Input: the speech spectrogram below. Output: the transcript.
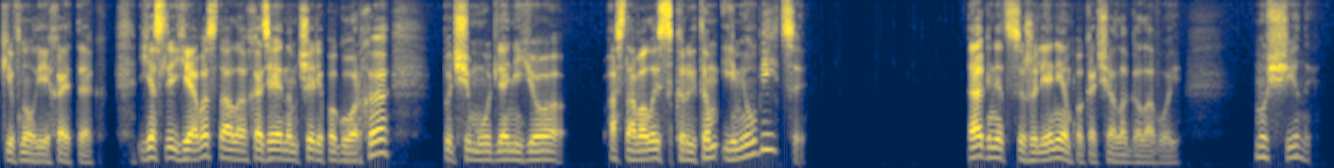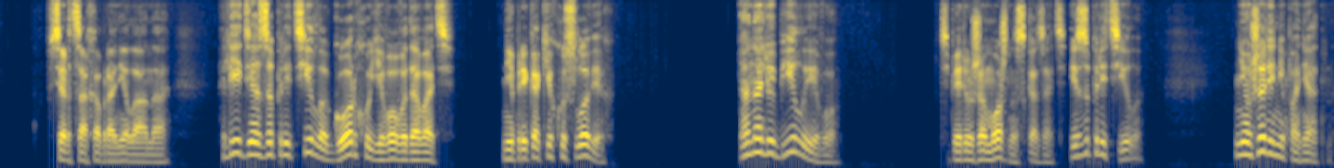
кивнул ей Хайтек. Если Ева стала хозяином черепа Горха, почему для нее оставалось скрытым имя убийцы? Агнец с сожалением покачала головой. «Мужчины», — в сердцах обронила она, — «Лидия запретила Горху его выдавать. Ни при каких условиях. Она любила его, Теперь уже можно сказать. И запретила. Неужели непонятно?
